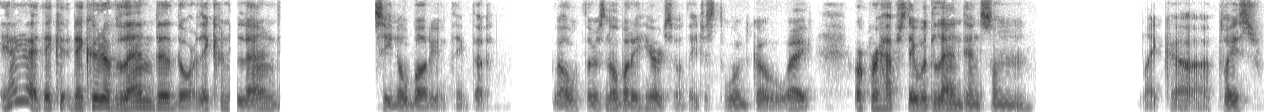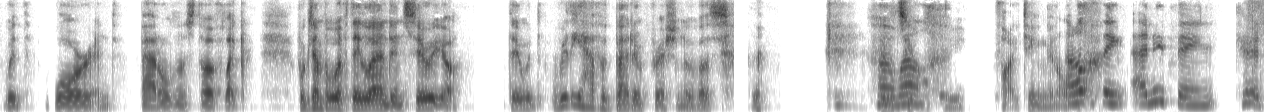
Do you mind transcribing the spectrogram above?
Yeah, yeah, they could they could have landed or they couldn't land see nobody and think that well, there's nobody here, so they just won't go away. Or perhaps they would land in some like uh, place with war and battles and stuff. Like, for example, if they land in Syria, they would really have a bad impression of us. Oh well. fighting and all. I don't think anything could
